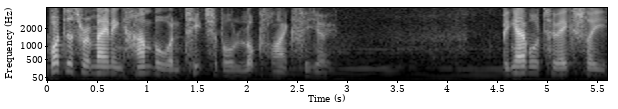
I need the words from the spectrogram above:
What does remaining humble and teachable look like for you? Being able to actually,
